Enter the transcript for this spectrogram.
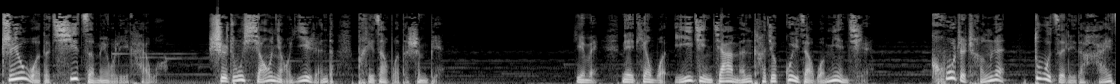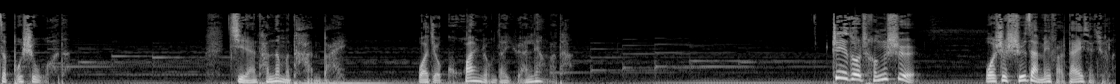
只有我的妻子没有离开我，始终小鸟依人的陪在我的身边。因为那天我一进家门，他就跪在我面前，哭着承认肚子里的孩子不是我的。既然他那么坦白，我就宽容的原谅了他。这座城市，我是实在没法待下去了。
